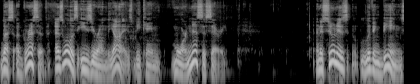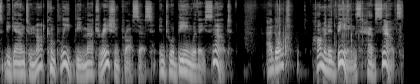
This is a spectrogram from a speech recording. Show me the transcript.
less aggressive, as well as easier on the eyes, became more necessary. And as soon as living beings began to not complete the maturation process into a being with a snout, adult hominid beings have snouts,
